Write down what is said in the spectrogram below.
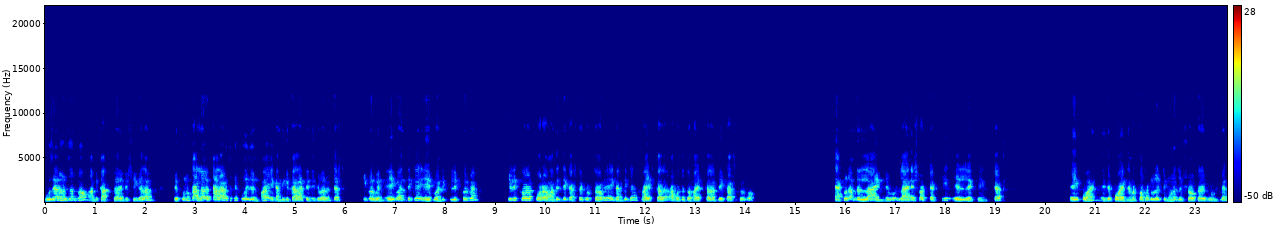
বোঝানোর জন্য আমি কাজটা শিখালাম যে কোনো কালার কালার যদি প্রয়োজন হয়, এখান থেকে কালারটা নিতে পারবেন। জাস্ট কি করবেন? এই পয়েন্ট থেকে এই পয়েন্টে ক্লিক করবেন। ক্লিক করার পর আমাদের যে কাজটা করতে হবে, এখান থেকে হোয়াইট কালার আপাতত হোয়াইট কালার দিয়ে কাজ করব। এখন আমরা লাইন নেব। লাইনের শর্টকাট কি? এল লেখে ইন্টার এই পয়েন্ট এই যে পয়েন্ট আমার কথাগুলো একটু মনোযোগ সহকারে বুঝবেন,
